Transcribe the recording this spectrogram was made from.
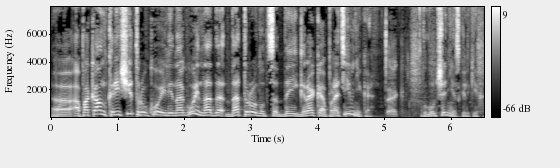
А а пока он кричит рукой или ногой, надо дотронуться до игрока противника, Так. лучше нескольких,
